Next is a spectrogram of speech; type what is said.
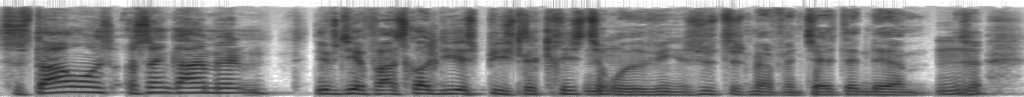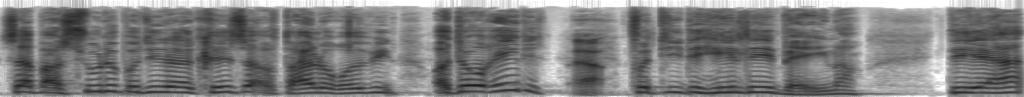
så Star Wars, og så en gang imellem, det er fordi, jeg faktisk godt lide at spise lakrids til rødvin. Jeg synes, det smager fantastisk, den der. Mm. Så, så jeg bare suttet på de der lakridser og drak lidt rødvin. Og det var rigtigt, Ja. fordi det hele det er vaner. Det er,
